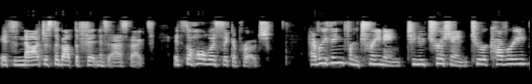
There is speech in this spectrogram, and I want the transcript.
It's not just about the fitness aspect. It's the holistic approach. Everything from training to nutrition to recovery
